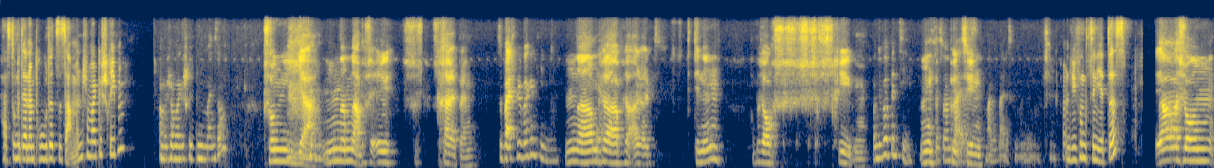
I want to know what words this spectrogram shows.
Hast du mit deinem Bruder zusammen schon mal geschrieben? Haben wir schon mal geschrieben gemeinsam? Schon ja. Habe ich schreiben. Zum Beispiel über Argentinien. Ja. ich alle denen habe ich auch geschrieben. Und über Benzin. Mhm, Das waren Benzin. beides. Mal beides. Und wie funktioniert das? Ja, schon.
